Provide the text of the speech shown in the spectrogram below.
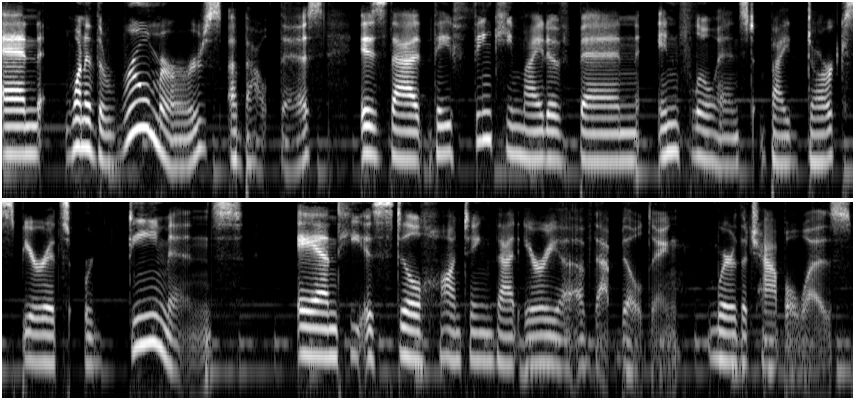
And one of the rumors about this is that they think he might have been influenced by dark spirits or demons. And he is still haunting that area of that building where the chapel was.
